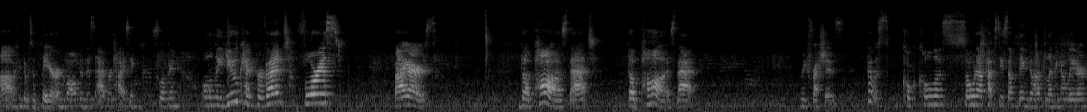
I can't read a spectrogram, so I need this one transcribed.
Um, I think there was a bear involved in this advertising slogan. Only you can prevent forest fires. The that, the pause that refreshes. That was Coca-Cola, soda, Pepsi, something. You'll have to let me know later.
